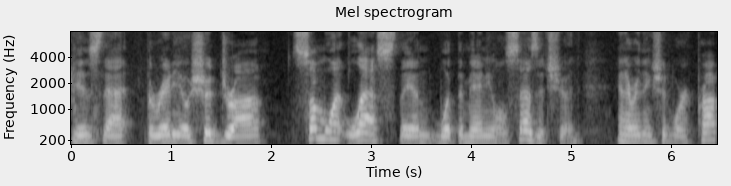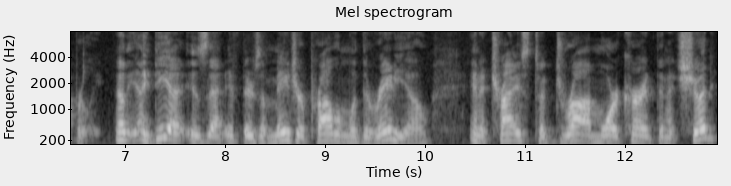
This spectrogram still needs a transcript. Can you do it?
is that the radio should draw somewhat less than what the manual says it should, and everything should work properly. Now the idea is that if there's a major problem with the radio and it tries to draw more current than it should,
